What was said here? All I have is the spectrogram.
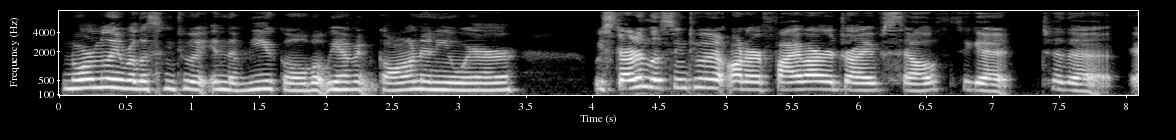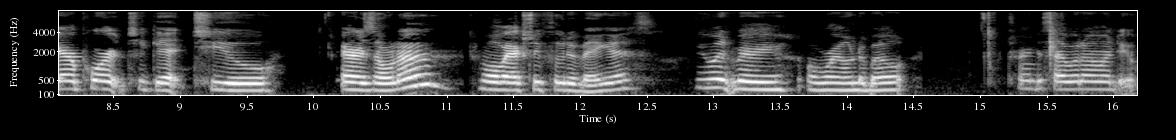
Normally we're listening to it in the vehicle, but we haven't gone anywhere. We started listening to it on our five hour drive south to get to the airport to get to Arizona. Well, we actually flew to Vegas. We went very around about trying to decide what I want to do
